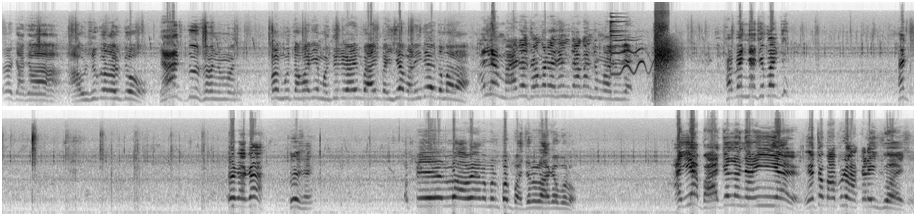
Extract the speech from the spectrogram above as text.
એ કાકા આવું શું કરો છો? તો હે તું મને. પણ હું તમારી મજૂરી આવીને પૈસા ભરી દે તમારા. અલ્યા મારો છોકરો છે ને તમારું છે? ખબર નથી પડતી હટ. એ શું છે? પેલો આવે એનો મને પગ ભાજેલો લાગે બોલો. અહીંયા ભાજેલો નહીં યાર એ તો બાપડો અકડાઈ ગયો છે.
